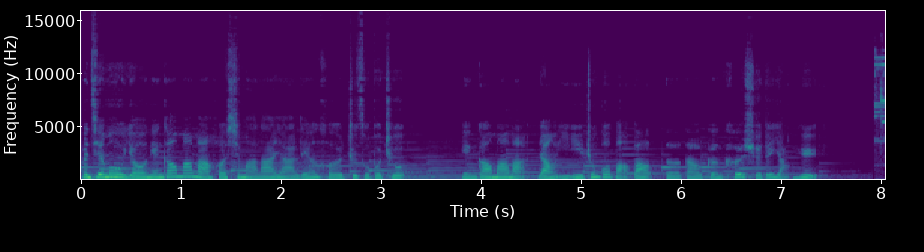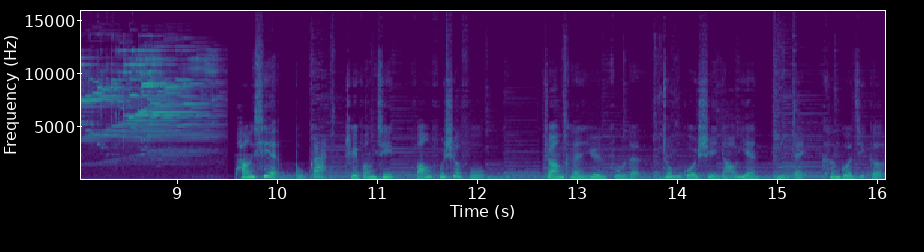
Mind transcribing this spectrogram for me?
本节目由年糕妈妈和喜马拉雅联合制作播出。年糕妈妈让一亿中国宝宝得到更科学的养育。螃蟹补钙、吹风机、防辐射服，专坑孕妇的中国式谣言，你被坑过几个？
